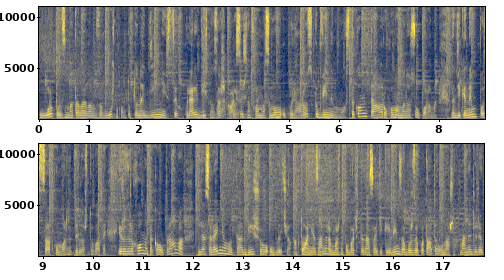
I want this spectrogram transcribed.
корпус з металевим завушником, тобто надійність цих окулярів дійсно зашкалює. Класична форма самого окуляру з подвійним мостиком та рухомими носоупорами. Завдяки ним посадку можна підлаштувати. І розрахована така оправа для середнього та більшого обличчя. Актуальні заміри можна побачити на сайті Київлінз або ж запитати у наших менеджерів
